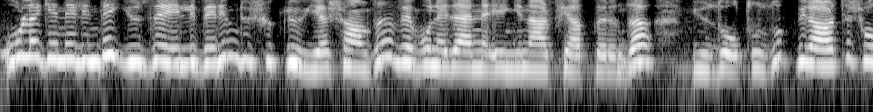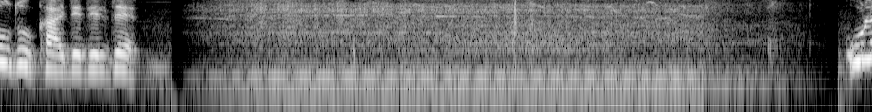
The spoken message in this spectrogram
Urla genelinde %50 verim düşüklüğü yaşandı ve bu nedenle enginar fiyatlarında %30'luk bir artış olduğu kaydedildi. Urla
